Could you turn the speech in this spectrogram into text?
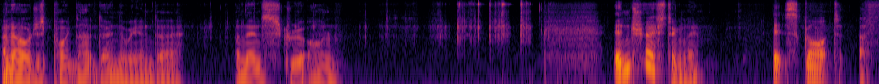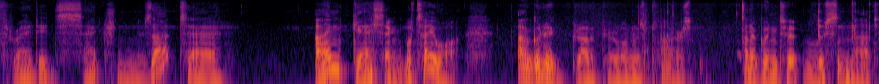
and I'll just point that down the way and uh, and then screw it on interestingly it's got a threaded section. Is that... Uh, I'm guessing... Well, tell you what. I'm going to grab a pair of long nose pliers and I'm going to loosen that.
